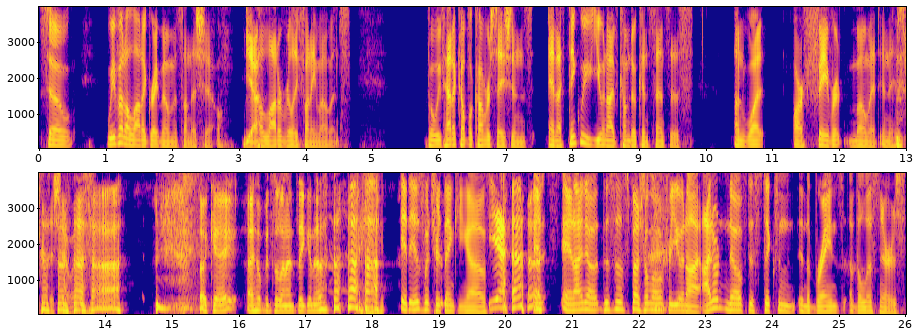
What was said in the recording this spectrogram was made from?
so we've had a lot of great moments on this show, Yeah. a lot of really funny moments, but we've had a couple conversations, and I think we you and I have come to a consensus on what our favorite moment in the history of the show is. okay. I hope it's the one I'm thinking of. it is what you're thinking of. yeah. and, and I know this is a special moment for you and I. I don't know if this sticks in, in the brains of the listeners,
